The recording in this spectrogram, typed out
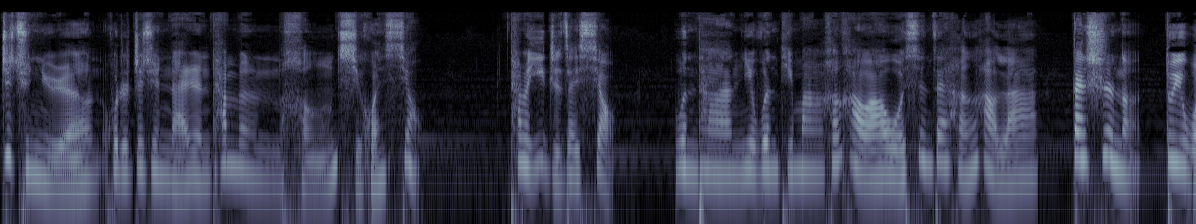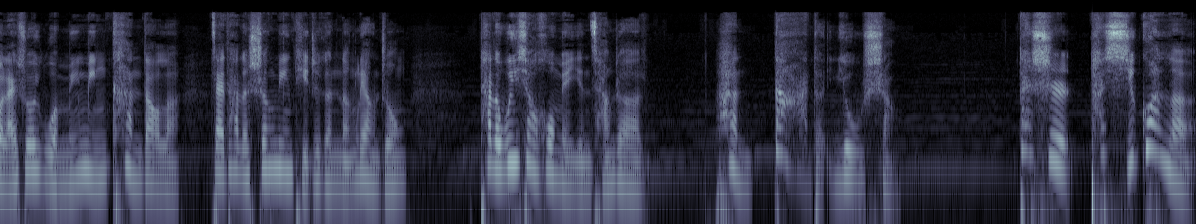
这群女人或者这群男人，他们很喜欢笑，他们一直在笑。问他你有问题吗？很好啊，我现在很好啦。但是呢，对于我来说，我明明看到了，在他的生命体这个能量中，他的微笑后面隐藏着很大的忧伤。但是他习惯了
